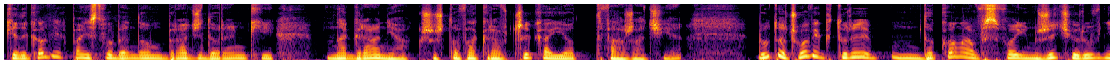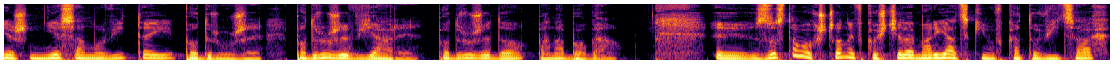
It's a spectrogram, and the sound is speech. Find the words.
kiedykolwiek Państwo będą brać do ręki nagrania Krzysztofa Krawczyka i odtwarzać je. Był to człowiek, który mm, dokonał w swoim życiu również niesamowitej podróży, podróży wiary, podróży do Pana Boga. Y, został ochrzczony w kościele mariackim w Katowicach,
